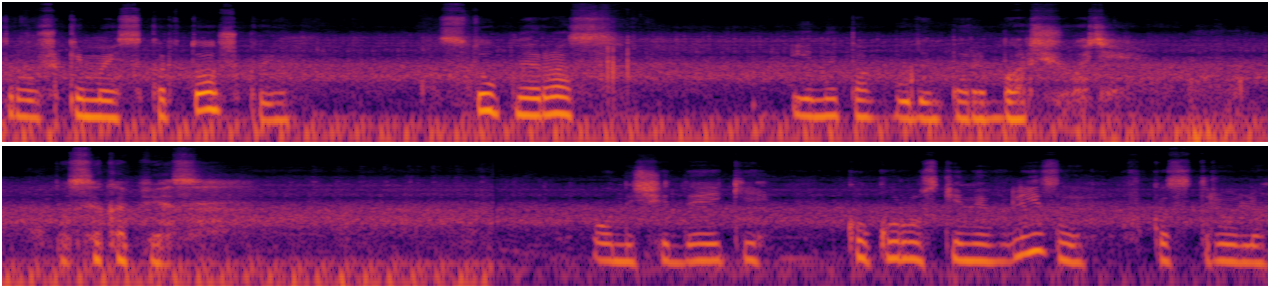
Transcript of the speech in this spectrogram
трошки ми з картошкою. Наступний раз і не так будемо перебарщувати. Бо це капець. Вон ще деякі кукурузки не влізли в кастрюлю.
